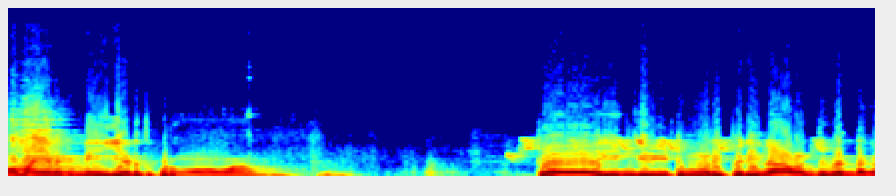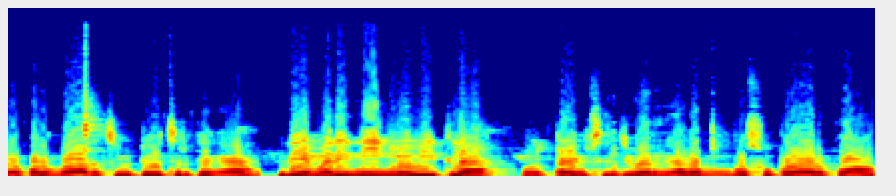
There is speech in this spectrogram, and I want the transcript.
மாமா எனக்கு நெய் எடுத்து கொடுங்க மாமா. இப்போ எங்கள் வீட்டு முறைப்படி நான் வந்து வெண்டைக்காய் குழம்பு அரைச்சி விட்டு வச்சுருக்கேங்க. இதே மாதிரி நீங்களும் வீட்டில் ஒரு டைம் செஞ்சு பாருங்க ரொம்ப சூப்பராக இருக்கும்.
